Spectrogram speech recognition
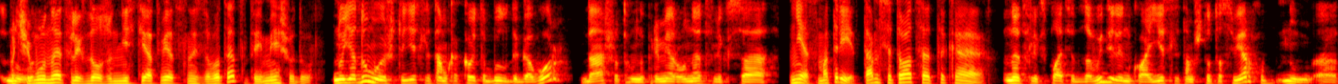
Ну, Почему ну, Netflix должен нести ответственность за вот это, ты имеешь в виду? Ну, я думаю, что если там какой-то был договор, да, что там, например, у Netflix... Не, смотри, там ситуация такая. Netflix платит за выделенку, а если там что-то сверху, ну... Э...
